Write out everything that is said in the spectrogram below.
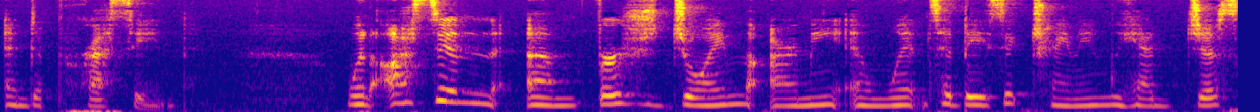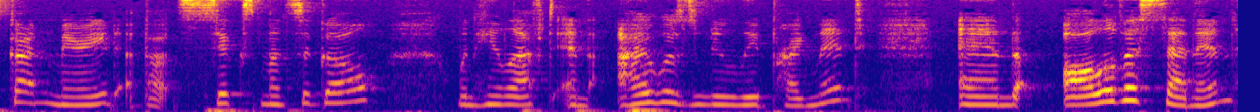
and depressing. When Austin um, first joined the Army and went to basic training, we had just gotten married about six months ago when he left, and I was newly pregnant. And all of a sudden,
